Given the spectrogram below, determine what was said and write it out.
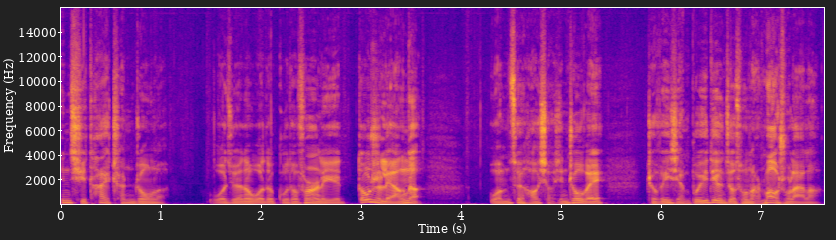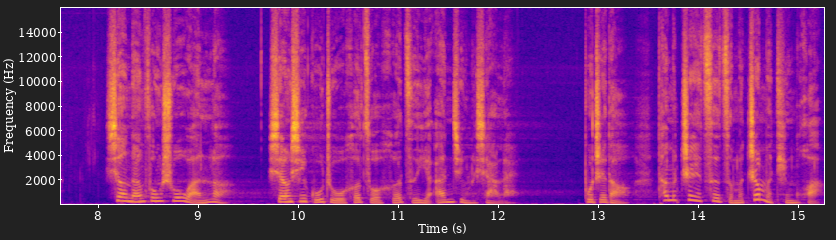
阴气太沉重了，我觉得我的骨头缝里都是凉的。我们最好小心周围，这危险不一定就从哪儿冒出来了。向南风说完了，湘西谷主和左和子也安静了下来。不知道他们这次怎么这么听话？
